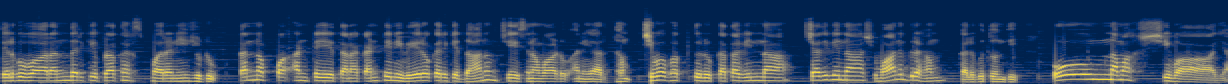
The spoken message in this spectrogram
తెలుగువారందరికీ ప్రతస్మరణీయుడు కన్నప్ప అంటే తన కంటిని వేరొకరికి దానం చేసినవాడు అని అర్థం. శివభక్తులు కథ విన్నా చదివినా శివానుగ్రహం కలుగుతుంది. ఓం నమ శివాయ.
